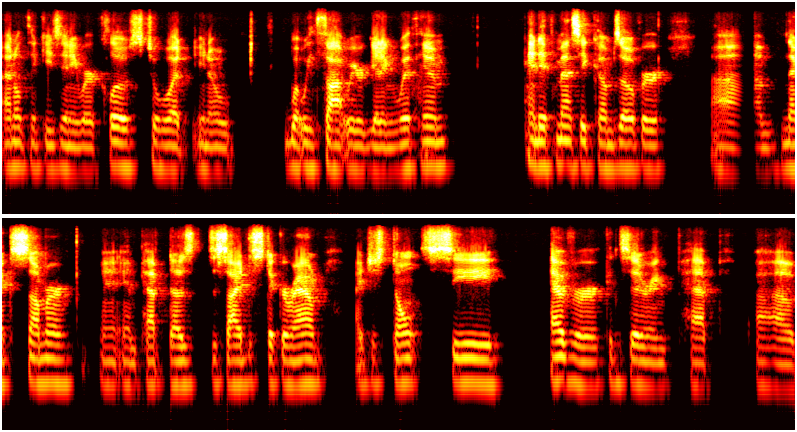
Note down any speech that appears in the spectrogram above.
I don't think he's anywhere close to what you know what we thought we were getting with him. And if Messi comes over um, next summer and, and, Pep does decide to stick around, I just don't see ever considering Pep uh,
